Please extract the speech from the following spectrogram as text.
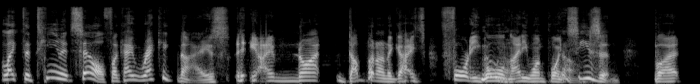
like the team itself, like I recognize I'm not dumping on a guy's 40 goal, no, 91 point no. season, But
